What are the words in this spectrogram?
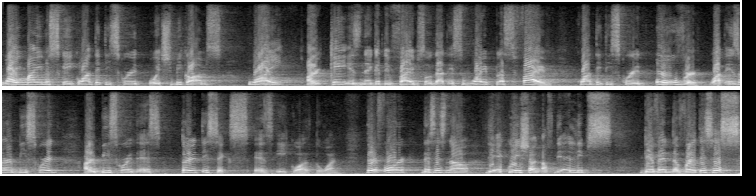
y minus k quantity squared, which becomes y, our k is negative 5, so that is y plus 5 quantity squared over, what is our b squared? Our b squared is 36 is equal to 1. Therefore, this is now the equation of the ellipse given the vertices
